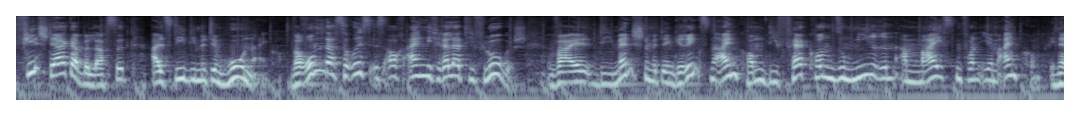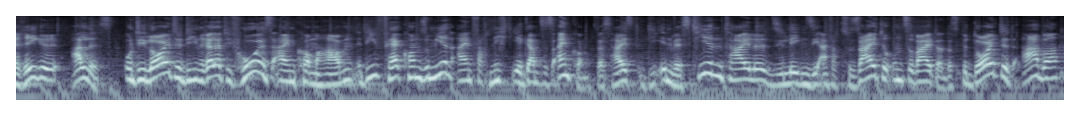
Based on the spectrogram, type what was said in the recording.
viel stärker belastet als die, die mit dem hohen Einkommen. Warum das so ist, ist auch eigentlich relativ logisch, weil die Menschen mit den geringsten Einkommen, die verkonsumieren am meisten von ihrem Einkommen. In der Regel alles. Und die Leute, die ein relativ hohes Einkommen haben, die verkonsumieren einfach nicht ihr ganzes Einkommen. Das heißt, die investieren Teile, sie legen sie einfach zur Seite und so weiter. Das bedeutet aber,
